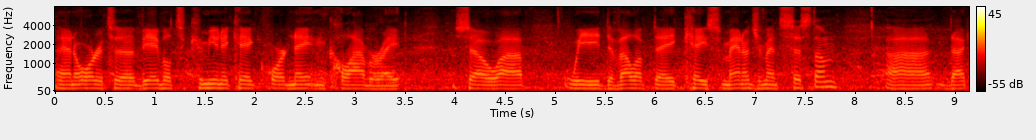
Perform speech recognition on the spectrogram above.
in order to be able to communicate, coordinate, and collaborate. So uh, we developed a case management system uh, that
